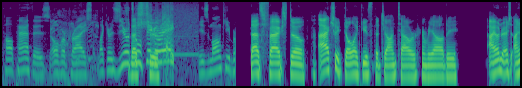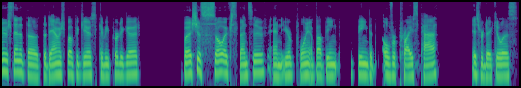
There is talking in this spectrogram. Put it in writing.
Top path is overpriced. Like your zero That's two true. figure eight. His monkey br- That's facts, though. I actually don't like using the John Tower in reality. I under I understand that the the damage buff it gives can be pretty good, but it's just so expensive. And your point about being being the overpriced path is ridiculous.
